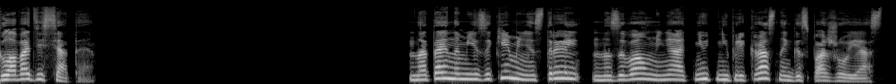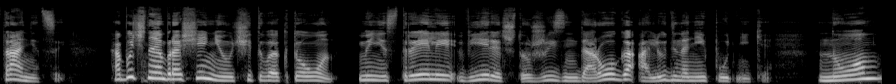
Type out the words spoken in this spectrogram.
Глава десятая. На тайном языке Министрель называл меня отнюдь не прекрасной госпожой, а странницей. Обычное обращение, учитывая, кто он. Министрели верят, что жизнь — дорога, а люди на ней путники. Но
